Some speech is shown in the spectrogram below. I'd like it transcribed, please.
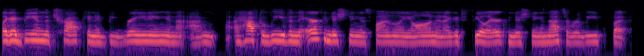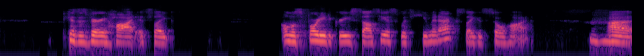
Like I'd be in the truck and it'd be raining and I'm I have to leave and the air conditioning is finally on and I get to feel air conditioning and that's a relief. But because it's very hot, it's like almost 40 degrees Celsius with humidex. Like it's so hot. Mm-hmm. Uh,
